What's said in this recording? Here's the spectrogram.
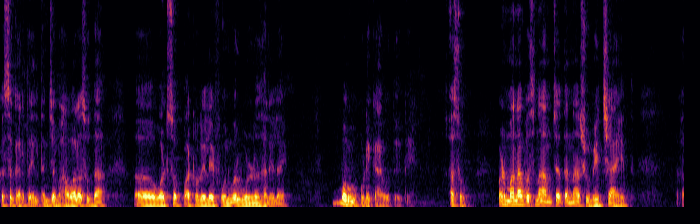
कसं करता येईल. त्यांच्या भावालासुद्धा व्हॉट्सअप पाठवलेलं आहे. फोनवर बोलणं झालेलं आहे. बघू पुढे काय होतं ते. असो. पण मनापासून आमच्या त्यांना शुभेच्छा आहेत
